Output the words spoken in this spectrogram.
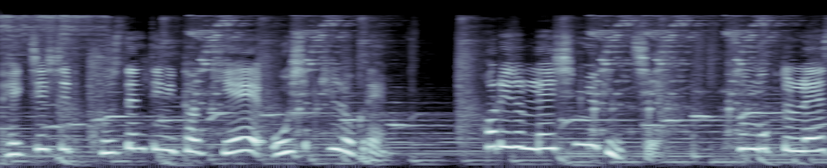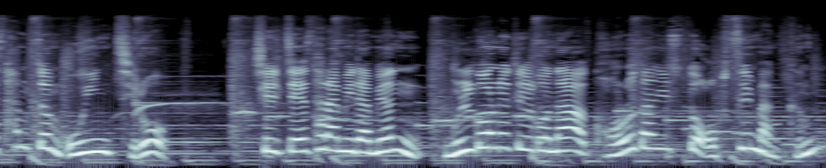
179cm 키에 50kg, 허리둘레 16인치, 손목둘레 3.5인치로 실제 사람이라면 물건을 들거나 걸어 다닐 수도 없을 만큼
